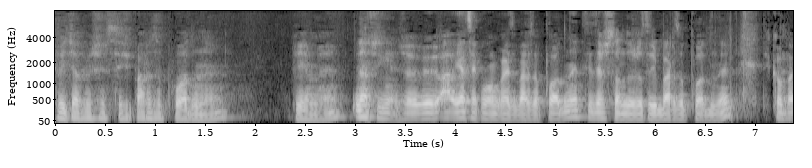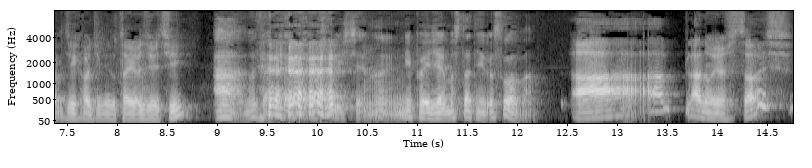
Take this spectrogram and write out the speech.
Powiedziałbyś, że jesteś bardzo płodny. Wiemy. Znaczy nie, że a Jacek Łąka jest bardzo płodny, ty też sądzę, że jesteś bardzo płodny, tylko bardziej chodzi mi tutaj o dzieci. A, no tak, tak oczywiście. No, nie powiedziałem ostatniego słowa. A planujesz coś?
